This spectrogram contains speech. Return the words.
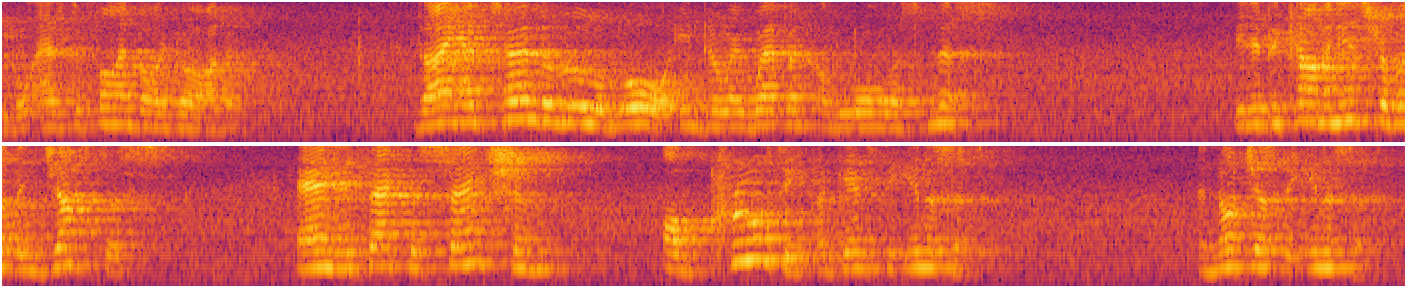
evil as defined by God, they have turned the rule of law into a weapon of lawlessness. It had become an instrument of injustice and, in fact, the sanction of cruelty against the innocent. And not just the innocent,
